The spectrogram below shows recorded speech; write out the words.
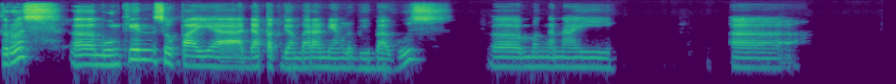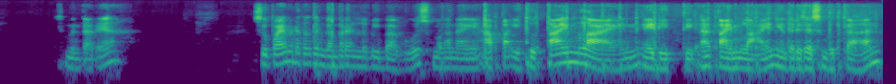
Terus uh, mungkin supaya dapat gambaran yang lebih bagus uh, mengenai uh, sebentar ya. Supaya mendapatkan gambaran yang lebih bagus mengenai apa itu timeline edit uh, timeline yang tadi saya sebutkan.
